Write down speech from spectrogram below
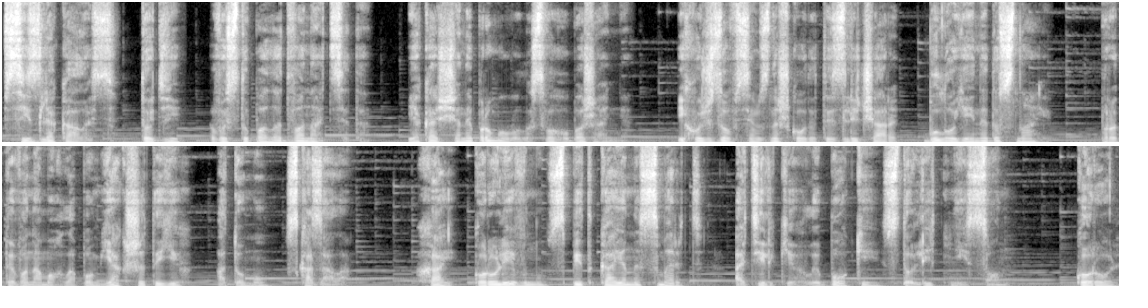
Всі злякались. Тоді виступала дванадцята, яка ще не промовила свого бажання, і, хоч зовсім знешкодити злі чари було їй не до снаги, проте вона могла пом'якшити їх, а тому сказала Хай королівну спіткає не смерть, а тільки глибокий столітній сон. Король,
